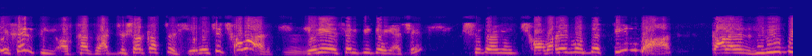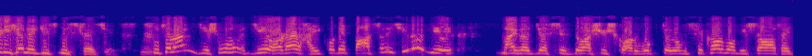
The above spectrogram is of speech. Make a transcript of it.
এসএলপি অর্থাৎ রাজ্য সরকার তো হেরেছে ছবার। হেরে এসএলপি তে গেছে। সুতরাং ছবারের মধ্যে তিনবার তারা রিভিউ পিটিশনে ডিসমিস হয়েছে। সুতরাং যে সময় যে অর্ডার হাইকোর্টে পাস হয়েছিল যে মাইনর জাস্টিস দেবাশিস করগুপ্ত এবং শেখর ববি সহাফের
